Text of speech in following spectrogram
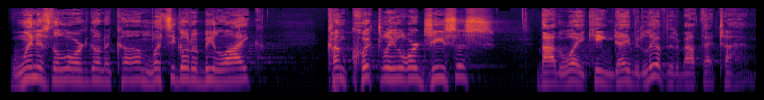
When is the Lord going to come? What's he going to be like? Come quickly, Lord Jesus. By the way, King David lived at about that time.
